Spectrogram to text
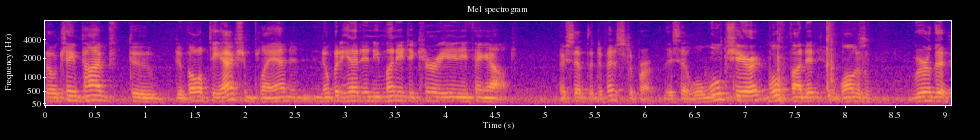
So it came time to develop the action plan, and nobody had any money to carry anything out, except the Defense Department. They said, well, we'll chair it, we'll fund it, as long as we're the,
